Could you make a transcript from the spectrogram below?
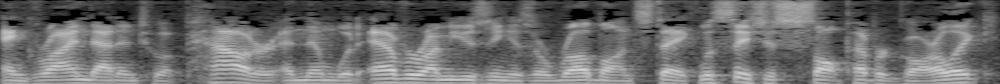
and grind that into a powder. And then whatever I'm using as a rub on steak, let's say it's just salt, pepper, garlic,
